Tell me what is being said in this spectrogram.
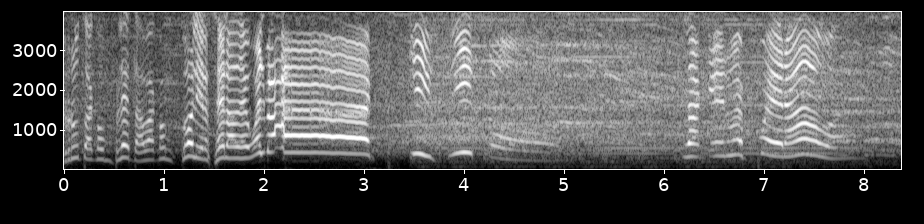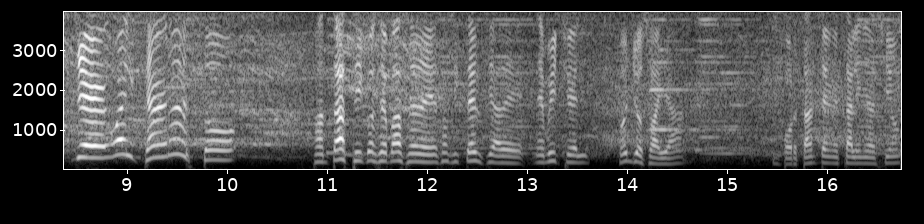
Ruta completa. Va con Collier. Se la devuelve. ¡Ah! ¡Exquisito! La que no esperabas. Llegó el canasto. Fantástico ese pase de esa asistencia de, de Mitchell con Josiah. Importante en esta alineación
